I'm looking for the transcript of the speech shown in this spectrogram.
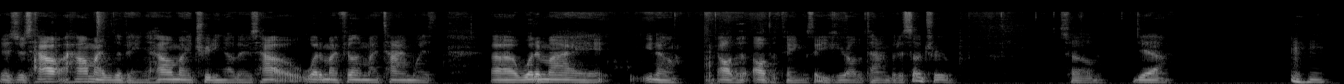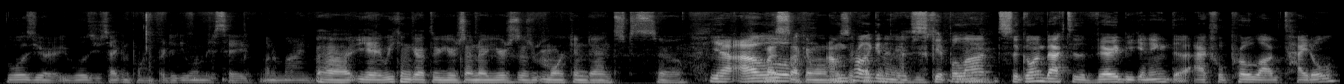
is just how how am I living? How am I treating others? How what am I filling my time with? Uh, what am I you know all the all the things that you hear all the time, but it's so true. So yeah, Mhm. what was your what was your second point, or did you want me to say one of mine? Uh, yeah, we can go through yours. I know yours is more condensed, so Yeah, I'll. My second one I'm probably gonna pages. skip a lot. So going back to the very beginning, the actual prologue title.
